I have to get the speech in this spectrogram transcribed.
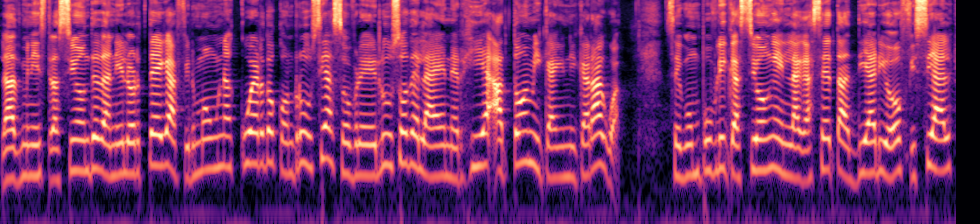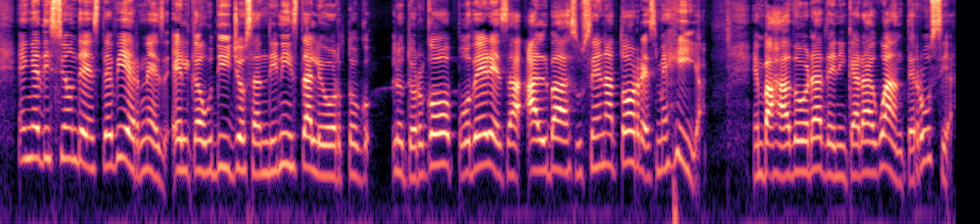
La administración de Daniel Ortega firmó un acuerdo con Rusia sobre el uso de la energía atómica en Nicaragua. Según publicación en la Gaceta Diario Oficial, en edición de este viernes, el caudillo sandinista le, otorgó poderes a Alba Azucena Torres Mejía, embajadora de Nicaragua ante Rusia,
